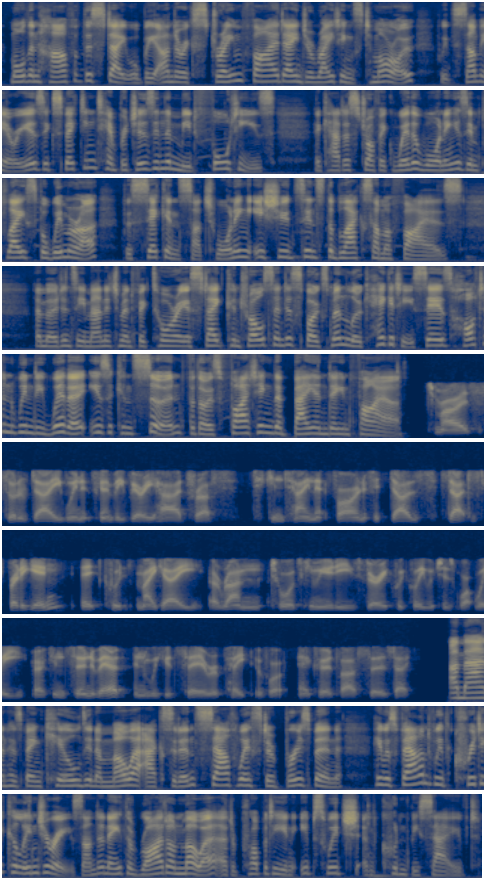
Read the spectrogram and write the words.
More than half of the state will be under extreme fire danger ratings tomorrow, with some areas expecting temperatures in the mid 40s. A catastrophic weather warning is in place for Wimmera, the second such warning issued since the Black Summer fires. Emergency Management Victoria State Control Centre spokesman Luke Hegarty says hot and windy weather is a concern for those fighting the Bayindeen fire. Tomorrow is the sort of day when it's going to be very hard for us to contain that fire. And if it does start to spread again, it could make a, a run towards communities very quickly, which is what we are concerned about. And we could see a repeat of what occurred last Thursday. A man has been killed in a mower accident southwest of Brisbane. He was found with critical injuries underneath a ride on mower at a property in Ipswich and couldn't be saved.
